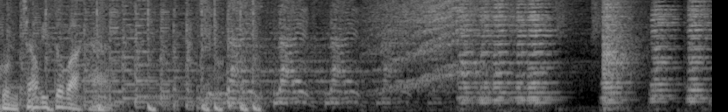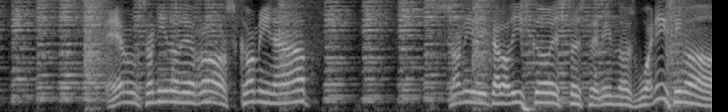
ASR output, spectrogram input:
con Chavito Baja. El sonido de Ross coming up. Sonido Italo Disco, esto es tremendo, es buenísimo.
